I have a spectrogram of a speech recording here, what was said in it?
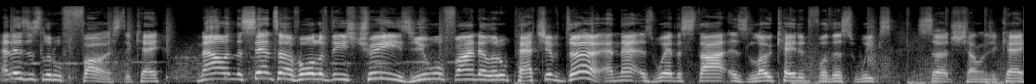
And there's this little forest, okay? Now in the center of all of these trees, you will find a little patch of dirt, and that is where the star is located for this week's search challenge, okay?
